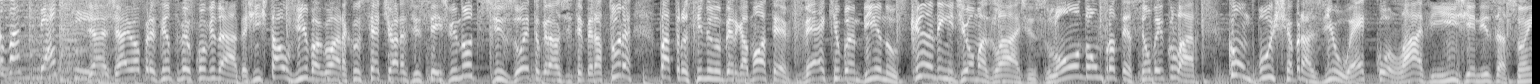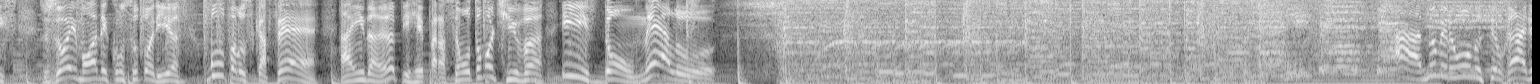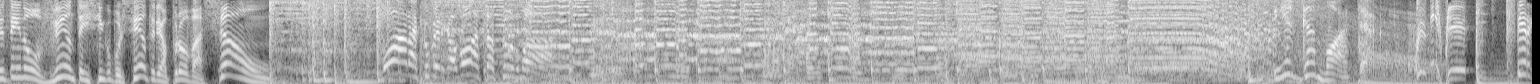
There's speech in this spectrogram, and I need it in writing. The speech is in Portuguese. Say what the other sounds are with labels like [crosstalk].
Córdova 7. Já já eu apresento meu convidado. A gente está ao vivo agora com 7 horas e 6 minutos, 18 graus de temperatura. Patrocínio no Bergamota é Vecchio Bambino, Candem Idiomas Lages, London Proteção Veicular, Combucha Brasil, Ecolave Higienizações, Zoe Moda e Consultoria, Búfalos Café, ainda Up Reparação Automotiva e Dom Melo. A número 1 um no seu rádio tem 95% de aprovação. Bora com Bergamota, turma! Bergamota.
